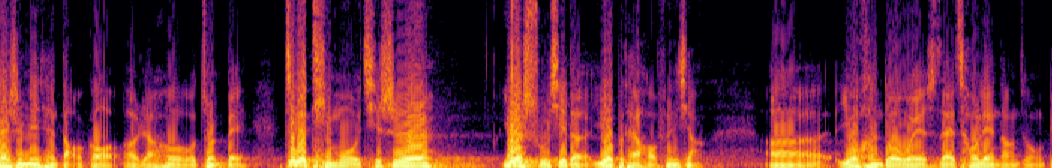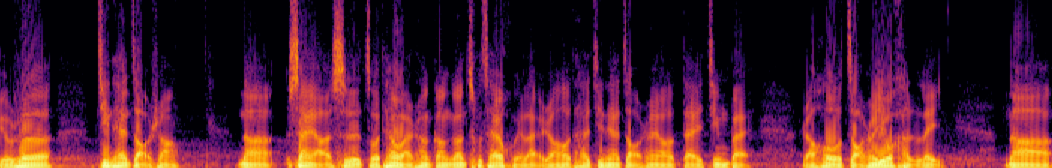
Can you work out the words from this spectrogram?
在神面前祷告，呃，然后准备这个题目。其实越熟悉的越不太好分享，啊，有很多我也是在操练当中。比如说今天早上，那善雅是昨天晚上刚刚出差回来，然后他今天早上要带敬拜，然后早上又很累，那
